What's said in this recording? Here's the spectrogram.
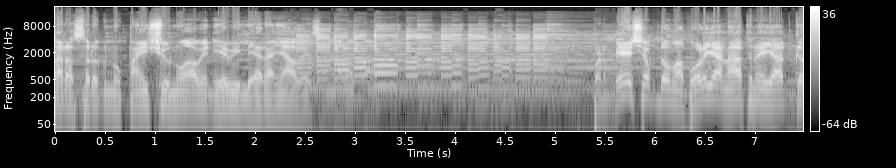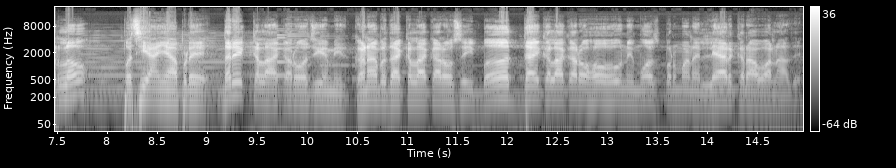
તારા સરગનું પાંસ્યું ન આવે ને એવી લહેર અહીંયા આવે છે મારા પણ બે શબ્દોમાં ભોળિયા નાથને યાદ કરી લો. પછી અહીંયા આપણે દરેક કલાકારો, જે એમ ઘણા બધા કલાકારો છે એ બધાય કલાકારો હો હોની મોજ પ્રમાણે લેર કરાવવાના છે.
